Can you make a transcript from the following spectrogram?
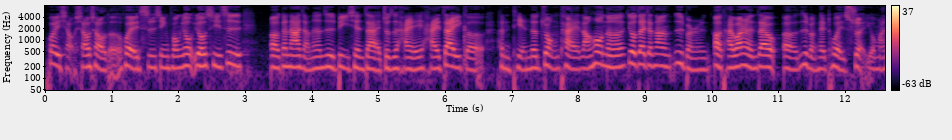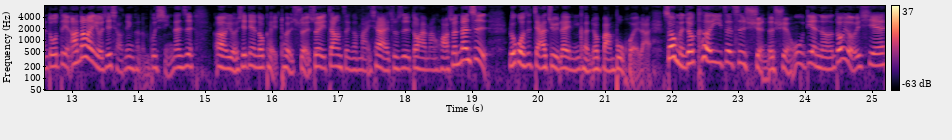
会小小小的会失心疯，尤尤其是。呃，跟大家讲，那个日币现在就是还还在一个很甜的状态，然后呢，又再加上日本人呃台湾人在呃日本可以退税，有蛮多店啊，当然有些小店可能不行，但是呃有些店都可以退税，所以这样整个买下来就是都还蛮划算。但是如果是家具类，你可能就搬不回来，所以我们就刻意这次选的选物店呢，都有一些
